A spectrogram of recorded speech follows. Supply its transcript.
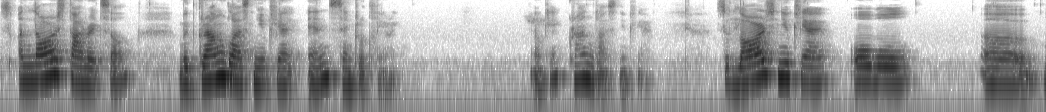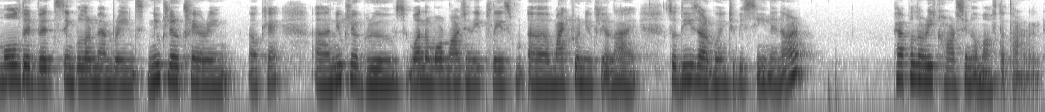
so a large thyroid cell with ground glass nuclei and central clearing. Okay, ground glass nuclei. So large nuclei, oval, uh, molded with singular membranes, nuclear clearing, okay, uh, nuclear grooves, one or more marginally placed uh, micronuclei. So these are going to be seen in our papillary carcinoma of the thyroid.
